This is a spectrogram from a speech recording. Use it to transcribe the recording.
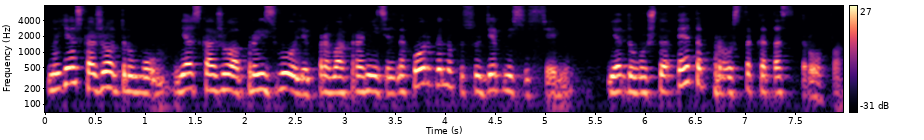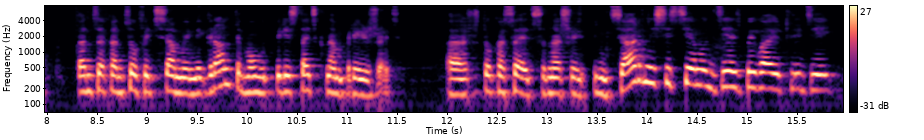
но я скажу о другом. Я скажу о произволе в правоохранительных органах и судебной системе. Я думаю, что это просто катастрофа. В конце концов, эти самые мигранты могут перестать к нам приезжать. А что касается нашей пенитенциарной системы, где избивают людей,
